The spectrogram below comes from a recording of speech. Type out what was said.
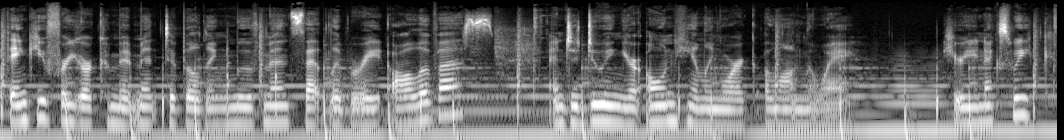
Thank you for your commitment to building movements that liberate all of us and to doing your own healing work along the way. Hear you next week.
